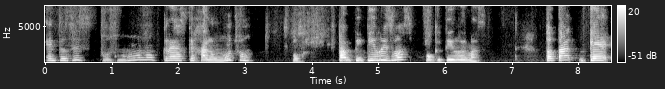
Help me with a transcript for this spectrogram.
entonces, pues no, no creas que jaló mucho. Pues tantitirris más, poquitirris más. Total, que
